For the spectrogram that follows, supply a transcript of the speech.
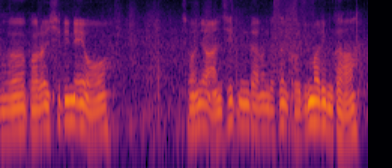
어, 발은 시리네요. 전혀 안 시린다는 것은 거짓말입니다.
